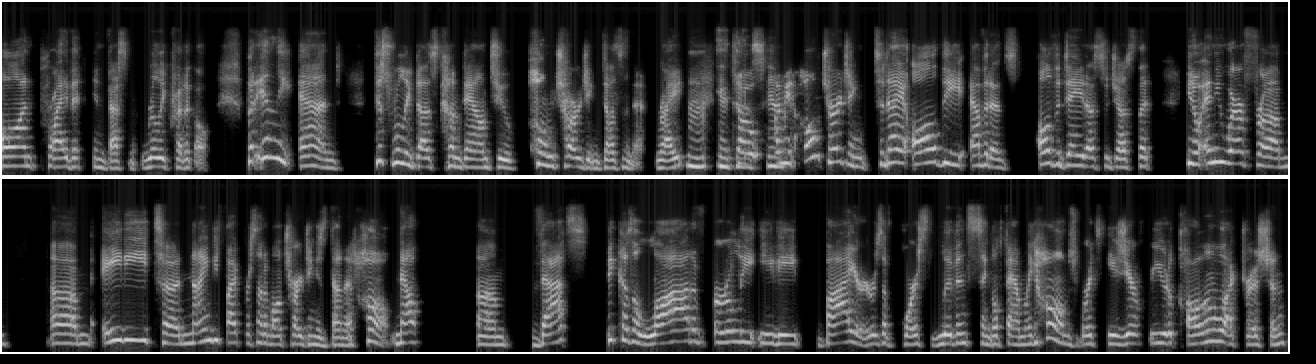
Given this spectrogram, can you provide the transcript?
on private investment, really critical. But in the end, this really does come down to home charging, doesn't it? Right? Mm, it so, does, yeah. I mean, home charging today, all the evidence, all the data suggests that, you know, anywhere from um, 80 to 95% of all charging is done at home. Now, um, that's because a lot of early EV buyers, of course, live in single family homes where it's easier for you to call an electrician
